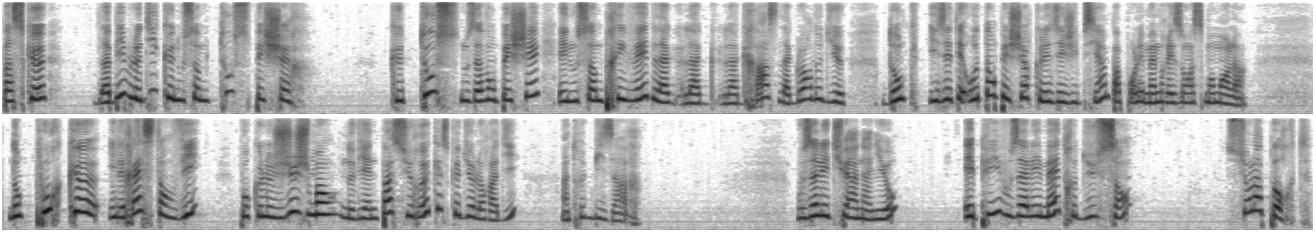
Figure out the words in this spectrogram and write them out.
Parce que la Bible dit que nous sommes tous pécheurs, que tous nous avons péché et nous sommes privés de la, grâce, de la gloire de Dieu. Donc ils étaient autant pécheurs que les Égyptiens, pas pour les mêmes raisons à ce moment-là. Donc pour qu'ils restent en vie, pour que le jugement ne vienne pas sur eux, qu'est-ce que Dieu leur a dit? Un truc bizarre. Vous allez tuer un agneau, et puis vous allez mettre du sang sur la porte,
